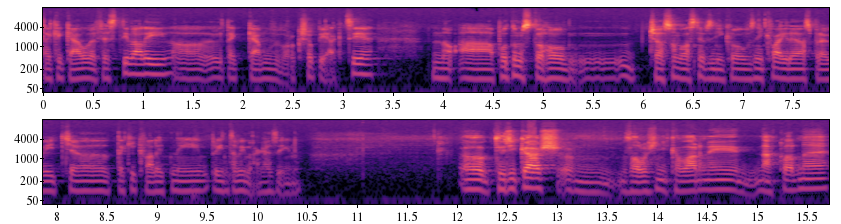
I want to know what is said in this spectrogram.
také kávové festivaly, uh, také kávové workshopy, akcie. No a potom z toho časom vlastne vznikol, vznikla idea spraviť uh, taký kvalitný printový magazín. Ty říkáš um, založení kavárny nákladné.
